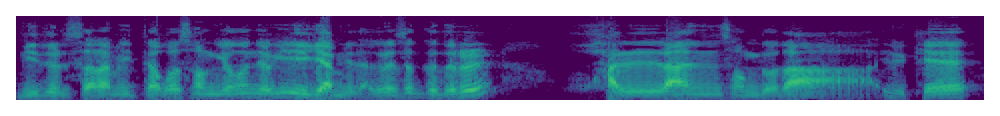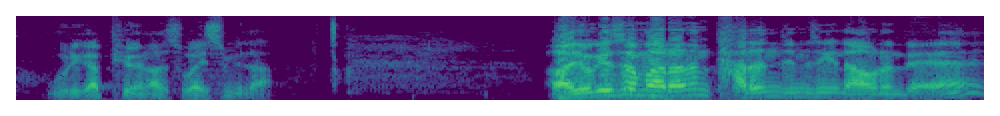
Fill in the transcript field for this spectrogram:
믿을 사람이 있다고 성경은 여기 얘기합니다. 그래서 그들을 환란 성도다 이렇게 우리가 표현할 수가 있습니다. 아, 여기서 말하는 다른 짐승이 나오는데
